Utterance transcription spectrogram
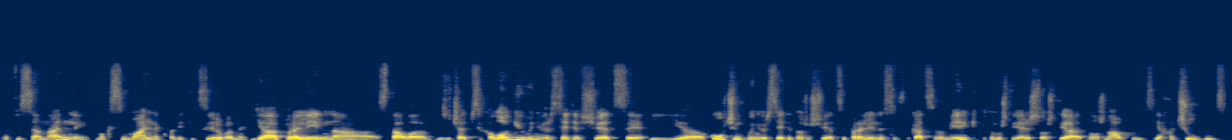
профессиональный, максимально квалифицированный. Я параллельно стала изучать психологию в университете в Швеции и э, коучинг в университете тоже в Швеции, параллельно сертификации в Америке, потому что я решила, что я должна быть, я хочу быть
